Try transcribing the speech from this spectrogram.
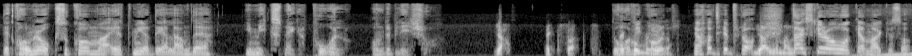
Det kommer också komma ett meddelande i Mix Megapol om det blir så. Ja, exakt. Då Det har vi koll. Ja, det är bra. Jajamän. Tack ska du ha Håkan Markusson.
